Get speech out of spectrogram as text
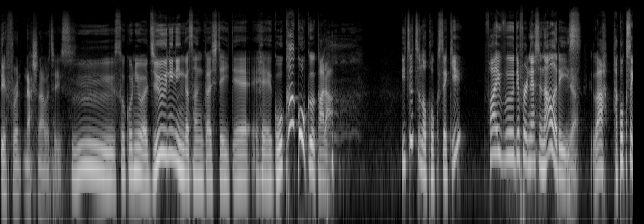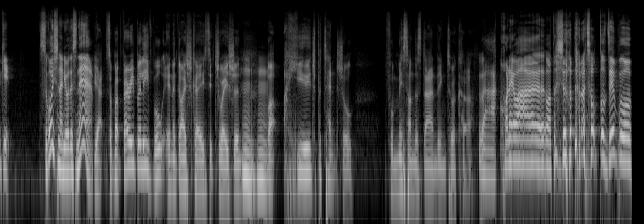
different nationalities. うーそこには12人が参加していて、えー5カ国から5つの国籍 ?5 different nationalities. うわ多国籍すごいシナリオですね Yeah, so but very believable in a Gaishke situation, but a huge potential for misunderstanding to occur. うわこれは私だったらちょっと全部を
